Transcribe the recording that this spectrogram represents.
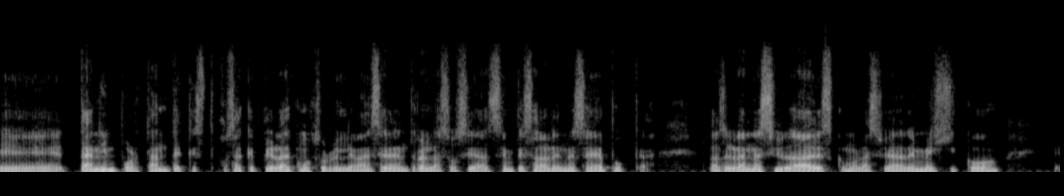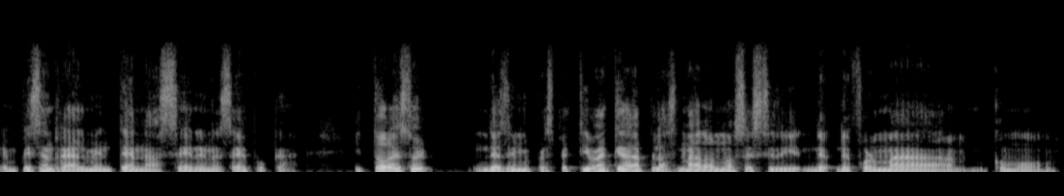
eh, tan importante que, o sea, que pierda como su relevancia dentro de la sociedad, se empieza a dar en esa época. Las grandes ciudades como la Ciudad de México empiezan realmente a nacer en esa época. Y todo eso, desde mi perspectiva, queda plasmado, no sé si de, forma como,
